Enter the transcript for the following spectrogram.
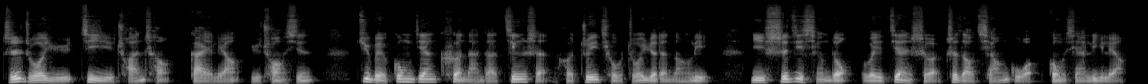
执着于技艺传承、改良与创新，具备攻坚克难的精神和追求卓越的能力，以实际行动为建设制造强国贡献力量。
